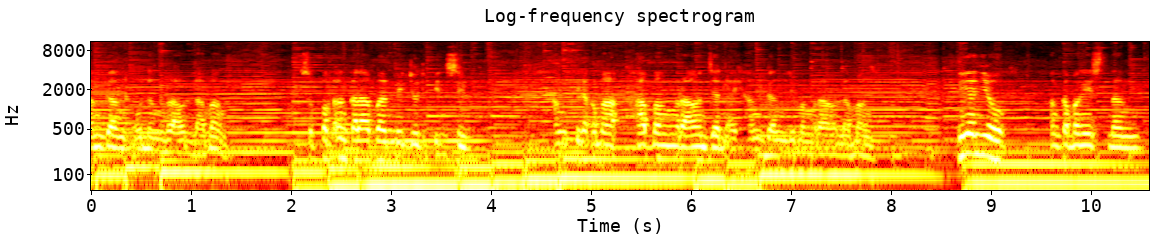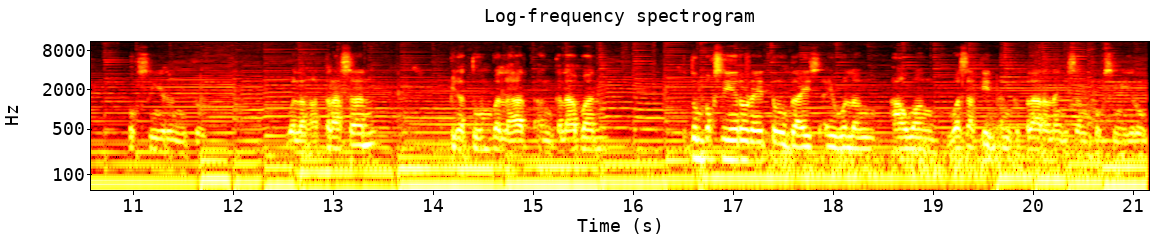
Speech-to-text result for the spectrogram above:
hanggang unang round lamang. So pag ang kalaban medyo defensive, ang pinakamahabang round dyan ay hanggang limang round lamang. Tingnan nyo ang kamangis ng boksingerong ito. Walang atrasan, pinatumba lahat ang kalaban. Itong boksingero na ito guys ay walang awang wasakin ang kapalaran ng isang boksingero.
